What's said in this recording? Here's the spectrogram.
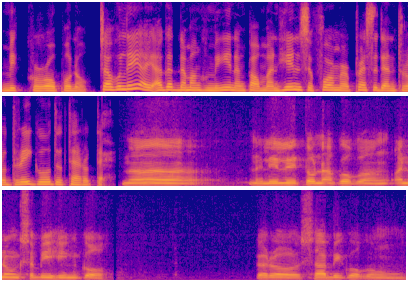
mikropono. Sa huli ay agad namang humingi ng paumanhin si former President Rodrigo Duterte. na nalilito na ako kung anong sabihin ko. Pero sabi ko kung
